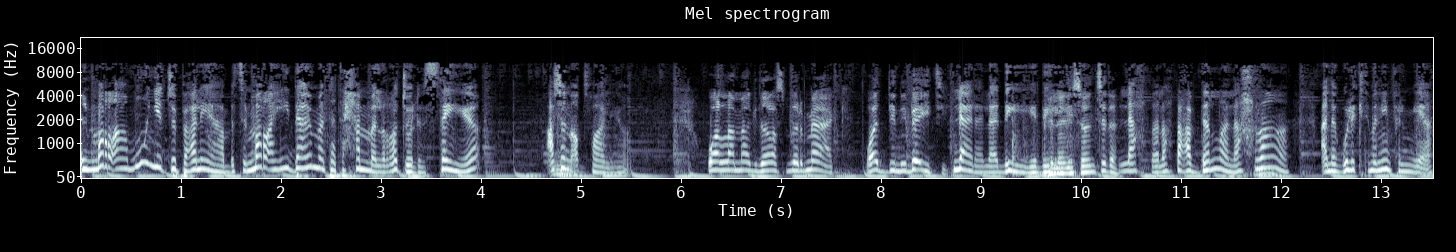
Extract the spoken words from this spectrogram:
المرأة مو يجب عليها بس المرأة هي دائما تتحمل الرجل السيء عشان أطفالها. والله ما أقدر أصبر معك ودني بيتي. لا لا لا دقيقة دقيقة. يسوون كذا. لحظة لحظة عبد الله لحظة. أنا أقول لك 80%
